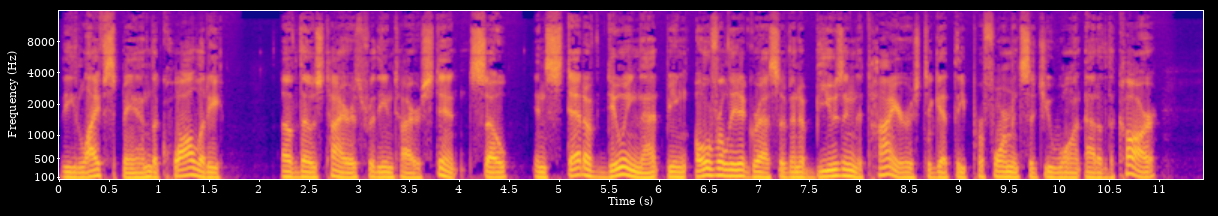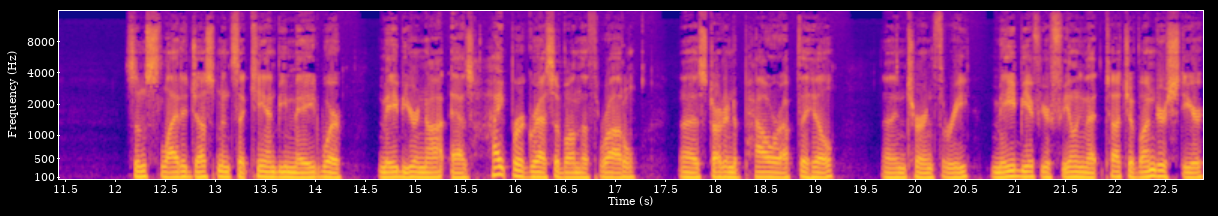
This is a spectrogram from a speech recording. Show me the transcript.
the lifespan, the quality of those tires for the entire stint. So instead of doing that, being overly aggressive and abusing the tires to get the performance that you want out of the car, some slight adjustments that can be made where maybe you're not as hyper aggressive on the throttle, uh, starting to power up the hill Uh, in turn three. Maybe if you're feeling that touch of understeer,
